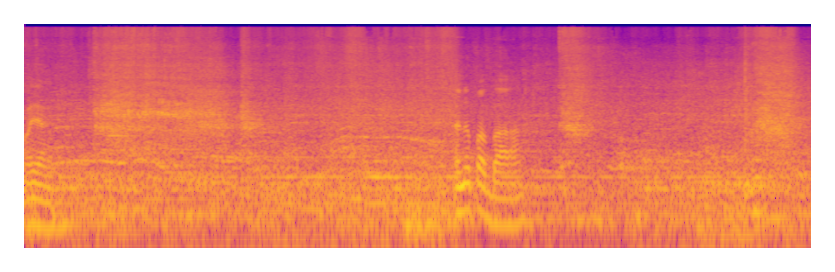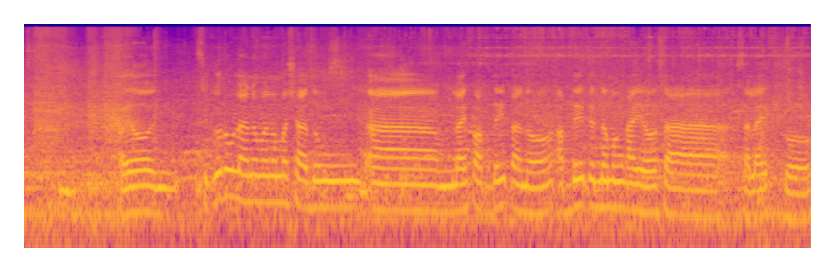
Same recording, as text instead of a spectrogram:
Ayan. Ano pa ba? Ayun, siguro wala naman na masyadong um, life update ano. Updated naman kayo sa sa life ko.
